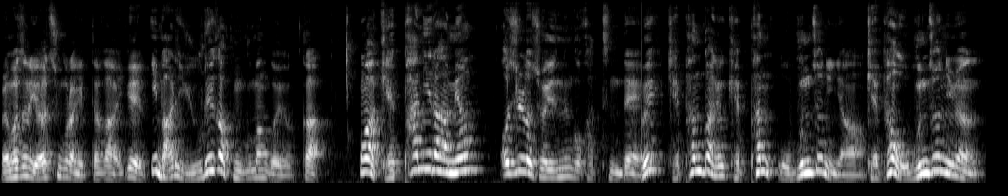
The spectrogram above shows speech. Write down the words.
얼마 전에 여자친구랑 있다가 이게 이 말의 유래가 궁금한 거예요. 그러니까 뭔가 개판이라면 어질러져 있는 것 같은데. 왜? 개판도 아니고 개판 5분 전이냐? 개판 5분 전이면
